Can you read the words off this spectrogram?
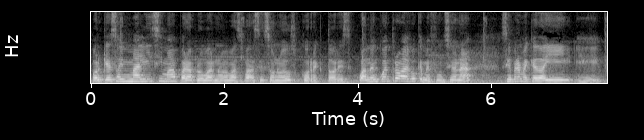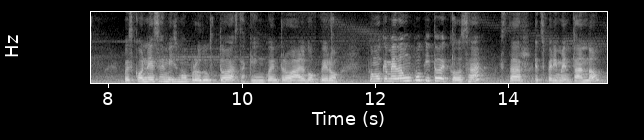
porque soy malísima para probar nuevas bases o nuevos correctores. Cuando encuentro algo que me funciona, siempre me quedo ahí eh, pues con ese mismo producto hasta que encuentro algo, pero como que me da un poquito de cosa estar experimentando.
